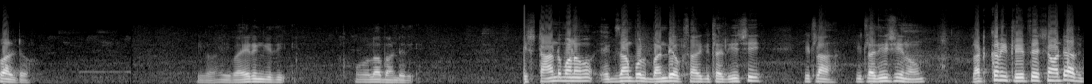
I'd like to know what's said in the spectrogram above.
క్వాలిటీ ఇక ఈ వైరింగ్ ఇది ఓలా బండిది. ఈ స్టాండ్ మనం ఎగ్జాంపుల్ బండి ఒకసారి ఇట్లా తీసి ఇట్లా ఇట్లా తీసినాం. లట్కని ఇట్లా ఎత్తేసామంటే అది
